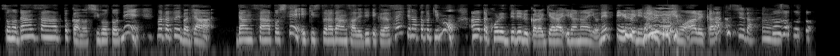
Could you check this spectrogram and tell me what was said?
そのダンサーとかの仕事で、まあ、例えばじゃあ、ダンサーとしてエキストラダンサーで出てくださいってなった時も、あなたこれ出れるからギャラいらないよねっていう風になる時もあるから。拍手だ。うんそうそうそうそう。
